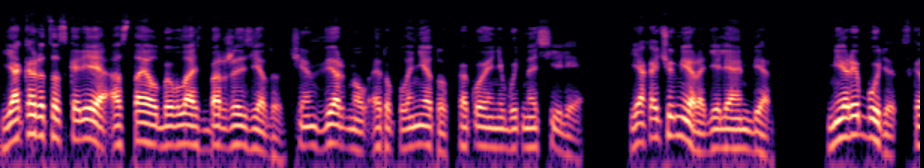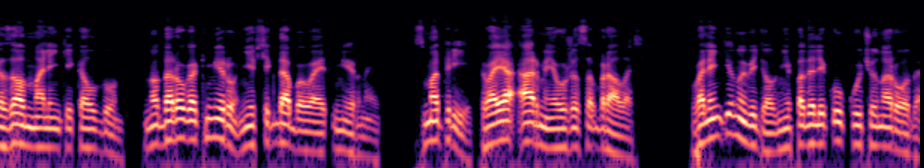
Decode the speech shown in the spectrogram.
Я, кажется, скорее оставил бы власть Баржезеду, чем ввергнул эту планету в какое-нибудь насилие. Я хочу мира, Делиамбер. Мир и будет, сказал маленький колдун, но дорога к миру не всегда бывает мирной. Смотри, твоя армия уже собралась. Валентин увидел неподалеку кучу народа.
